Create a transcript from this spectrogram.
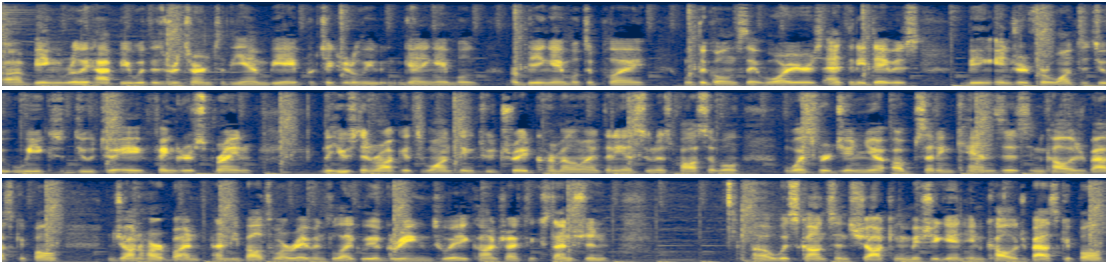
uh, being really happy with his return to the NBA, particularly getting able or being able to play with the Golden State Warriors. Anthony Davis being injured for one to two weeks due to a finger sprain. The Houston Rockets wanting to trade Carmelo Anthony as soon as possible. West Virginia upsetting Kansas in college basketball. John Harbaugh and the Baltimore Ravens likely agreeing to a contract extension. Uh, Wisconsin shocking Michigan in college basketball.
